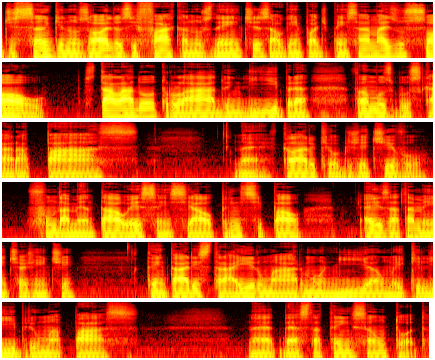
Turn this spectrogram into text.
de sangue nos olhos e faca nos dentes, alguém pode pensar, mas o sol está lá do outro lado, em Libra, vamos buscar a paz. Né? Claro que o objetivo fundamental, essencial, principal é exatamente a gente tentar extrair uma harmonia, um equilíbrio, uma paz né, desta tensão toda.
